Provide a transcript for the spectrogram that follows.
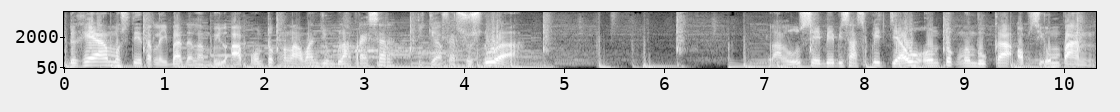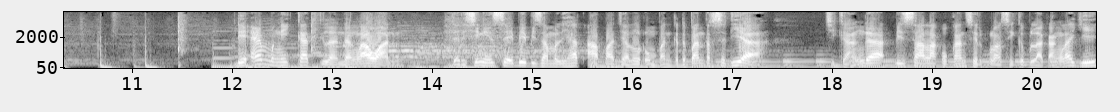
De Gea mesti terlibat dalam build up untuk melawan jumlah pressure 3 versus 2. Lalu CB bisa split jauh untuk membuka opsi umpan. DM mengikat gelandang lawan. Dari sini CB bisa melihat apa jalur umpan ke depan tersedia. Jika enggak, bisa lakukan sirkulasi ke belakang lagi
